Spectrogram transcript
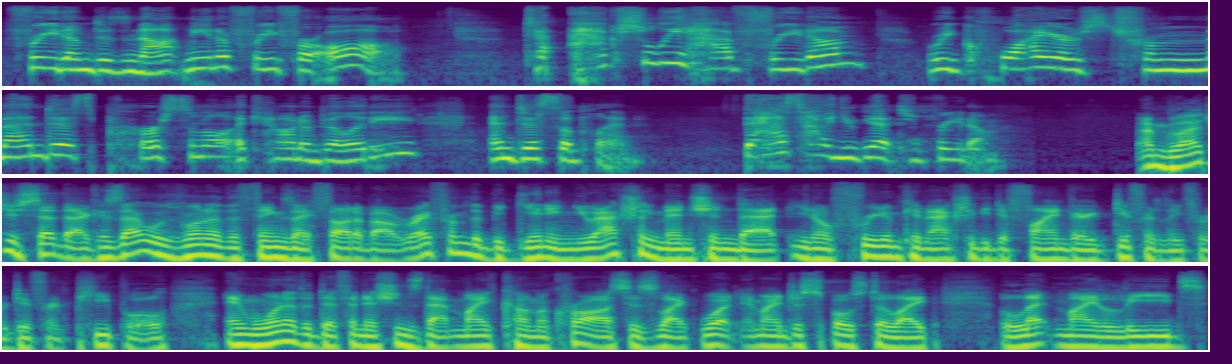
Freedom does not mean a free for all. To actually have freedom requires tremendous personal accountability and discipline. That's how you get to freedom. I'm glad you said that because that was one of the things I thought about right from the beginning. You actually mentioned that, you know, freedom can actually be defined very differently for different people. And one of the definitions that might come across is like, what am I just supposed to like let my leads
